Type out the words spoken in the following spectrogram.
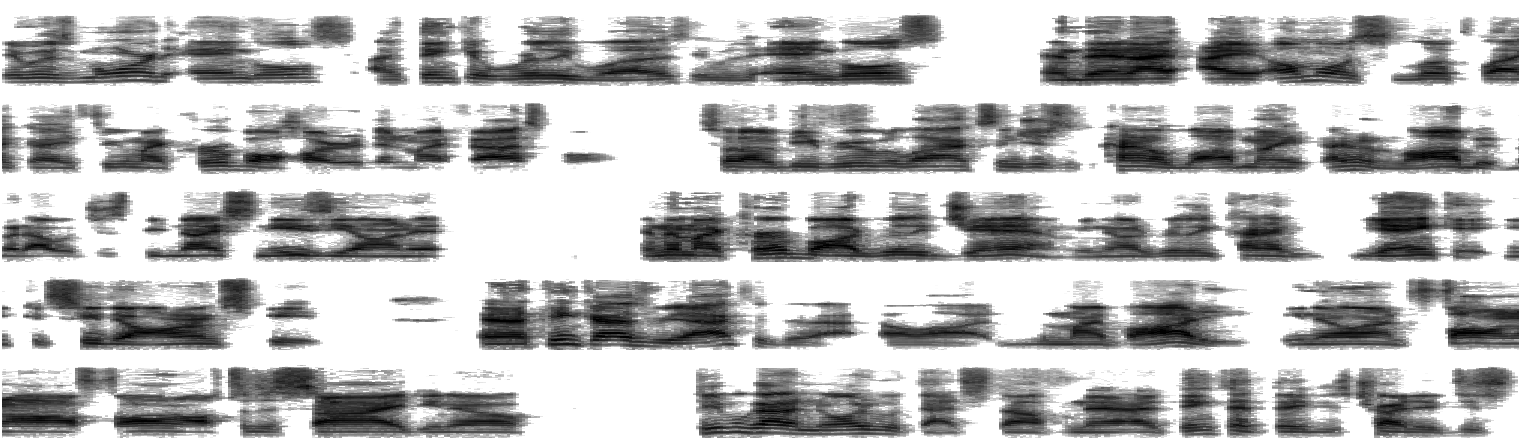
it was more angles. I think it really was. It was angles, and then I I almost looked like I threw my curveball harder than my fastball. So I would be real relaxed and just kind of lob my I didn't lob it, but I would just be nice and easy on it. And then my curveball I'd really jam. You know, I'd really kind of yank it. You could see the arm speed. And I think guys reacted to that a lot. My body, you know, I'm falling off, falling off to the side, you know people got annoyed with that stuff, and I think that they just tried to just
